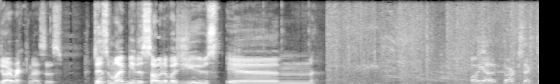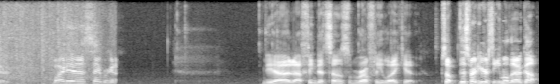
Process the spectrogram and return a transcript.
Do I recognize this? This might be the song that was used in. Oh yeah, Dark Sector. Why didn't I say we're gonna? Yeah, I think that sounds roughly like it. So this right here is the email that I got.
